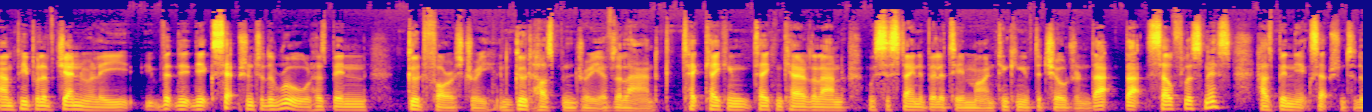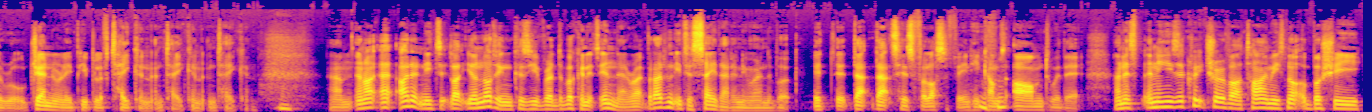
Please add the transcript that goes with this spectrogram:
And people have generally, the, the, the exception to the rule has been good forestry and good husbandry of the land, ta taking taking care of the land with sustainability in mind, thinking of the children. That that selflessness has been the exception to the rule. Generally, people have taken and taken and taken. Um, and I, I don't need to like you're nodding because you've read the book and it's in there, right? But I don't need to say that anywhere in the book. It, it that that's his philosophy, and he comes armed with it. And it's and he's a creature of our time. He's not a bushy,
